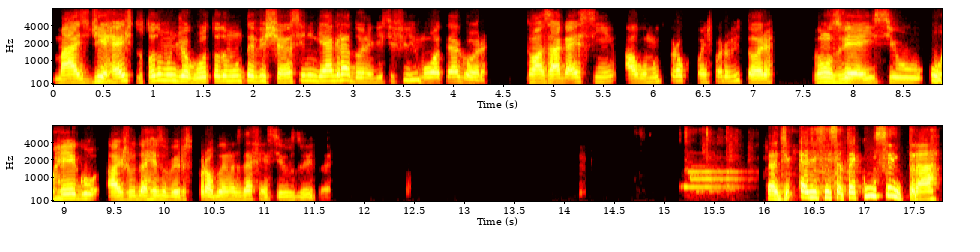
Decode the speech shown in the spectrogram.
Mas, de resto, todo mundo jogou, todo mundo teve chance e ninguém agradou, ninguém se firmou até agora. Então a zaga é sim algo muito preocupante para o Vitória. Vamos ver aí se o, o Rego ajuda a resolver os problemas defensivos do Vitória. É, é difícil até concentrar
